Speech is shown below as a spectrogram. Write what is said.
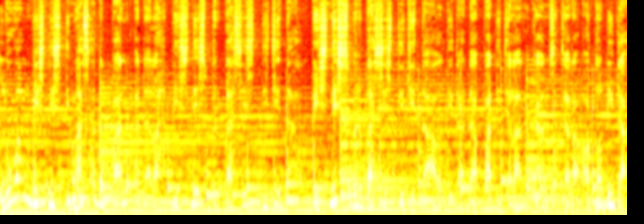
peluang bisnis di masa depan adalah bisnis berbasis digital. Bisnis berbasis digital tidak dapat dijalankan secara otodidak.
